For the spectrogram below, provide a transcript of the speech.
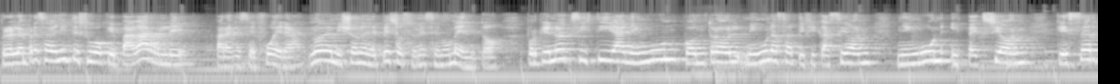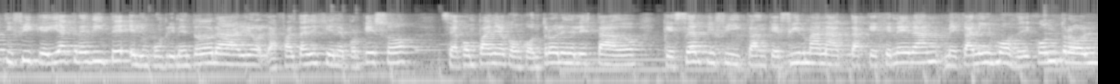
pero la empresa Benítez hubo que pagarle para que se fuera 9 millones de pesos en ese momento, porque no existía ningún control, ninguna certificación, ninguna inspección que certifique y acredite el incumplimiento de horario, la falta de higiene, porque eso se acompaña con controles del Estado que certifican, que firman actas, que generan mecanismos de control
